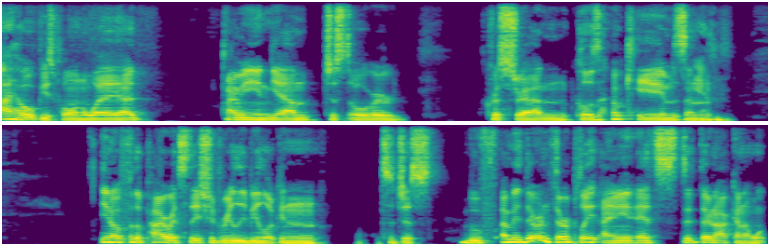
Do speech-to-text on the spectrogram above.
I hope he's pulling away. I, I mean, yeah, I'm just over Chris Stratton closing out games, and yeah. you know, for the Pirates, they should really be looking to just move. I mean, they're in third place. I mean, it's they're not gonna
